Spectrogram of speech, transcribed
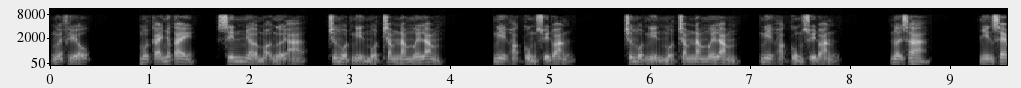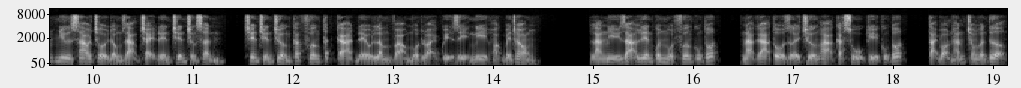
nguyên phiếu. Một cái nhấp tay, xin nhờ mọi người á, chương một nghìn một trăm năm mươi lăm. Nghi hoặc cùng suy đoán. Chương một nghìn một trăm năm mươi lăm, nghi hoặc cùng suy đoán. Nơi xa, nhìn xem như sao trổi đồng dạng chạy đến chiến trường sân, trên chiến trường các phương tất cả đều lâm vào một loại quỷ dị nghi hoặc bên trong làng nghị dạ liên quân một phương cũng tốt nạ gạ tổ giới trướng ạ cả sủ kỳ cũng tốt, tại bọn hắn trong ấn tượng,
